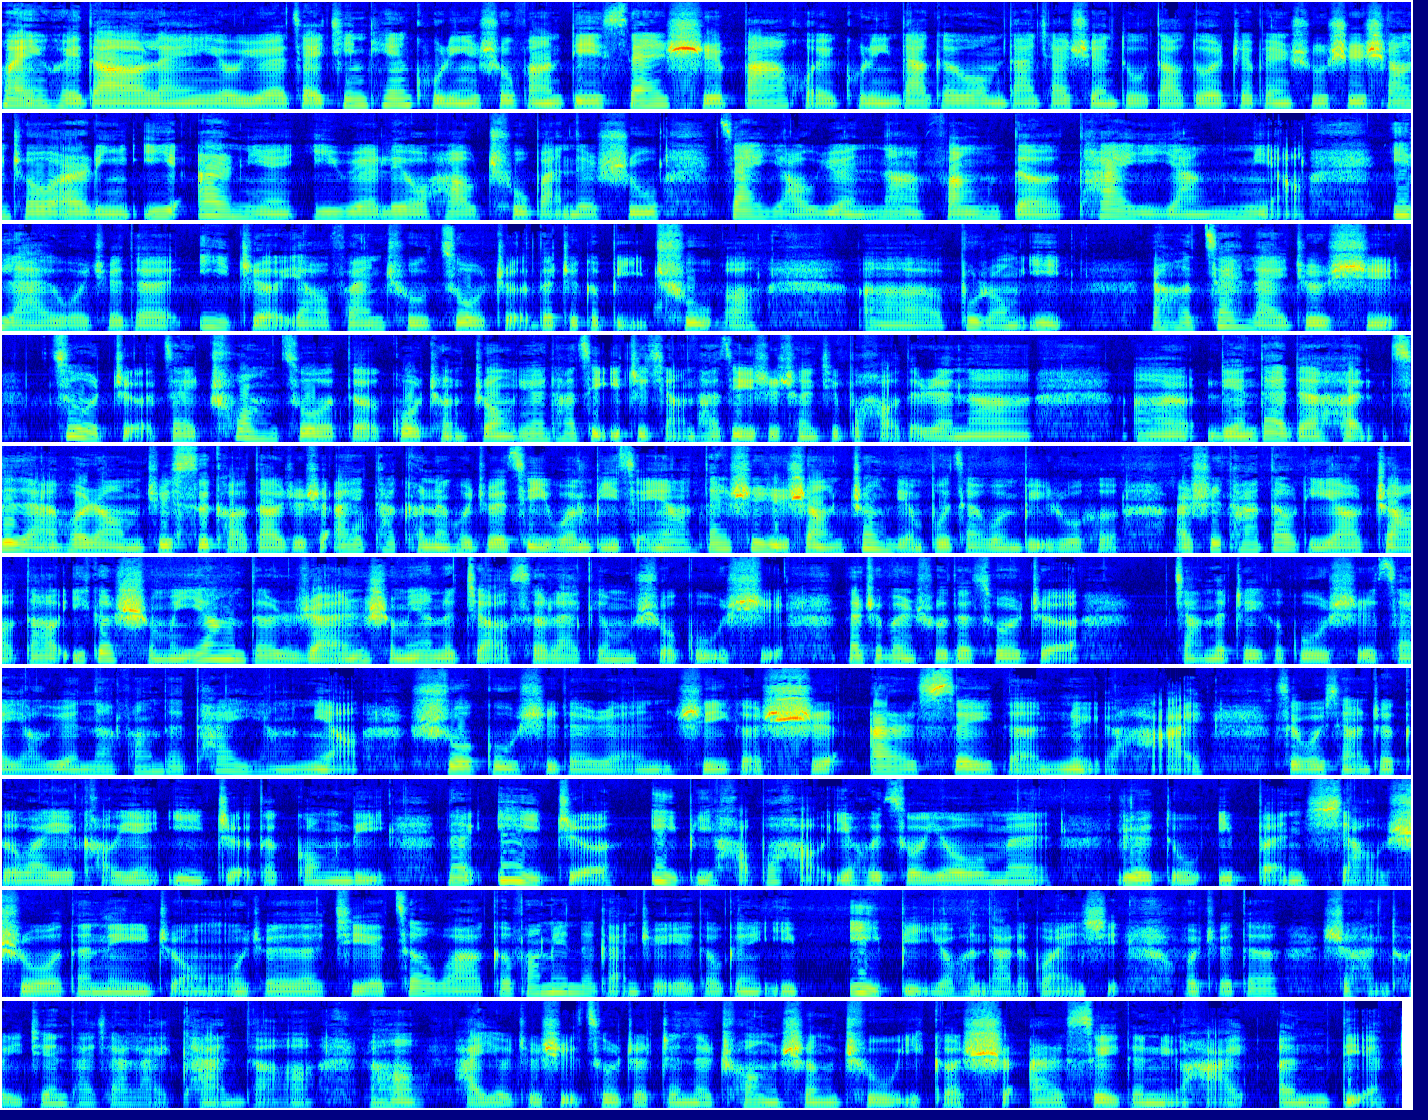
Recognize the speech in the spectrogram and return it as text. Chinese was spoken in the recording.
欢迎回到蓝言有约，在今天苦林书房第三十八回，苦林大哥为我们大家选读导读这本书是商周二零一二年一月六号出版的书，在遥远那方的太阳鸟。一来，我觉得译者要翻出作者的这个笔触啊，呃，不容易；然后再来就是作者在创作的过程中，因为他自己一直讲他自己是成绩不好的人啊。呃，连带的很自然会让我们去思考到，就是哎，他可能会觉得自己文笔怎样，但事实上重点不在文笔如何，而是他到底要找到一个什么样的人、什么样的角色来给我们说故事。那这本书的作者。讲的这个故事，在遥远那方的太阳鸟说故事的人是一个十二岁的女孩，所以我想这格外也考验译者的功力。那译者译笔好不好，也会左右我们阅读一本小说的那一种，我觉得节奏啊，各方面的感觉也都跟译译笔有很大的关系。我觉得是很推荐大家来看的啊。然后还有就是作者真的创生出一个十二岁的女孩恩典。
